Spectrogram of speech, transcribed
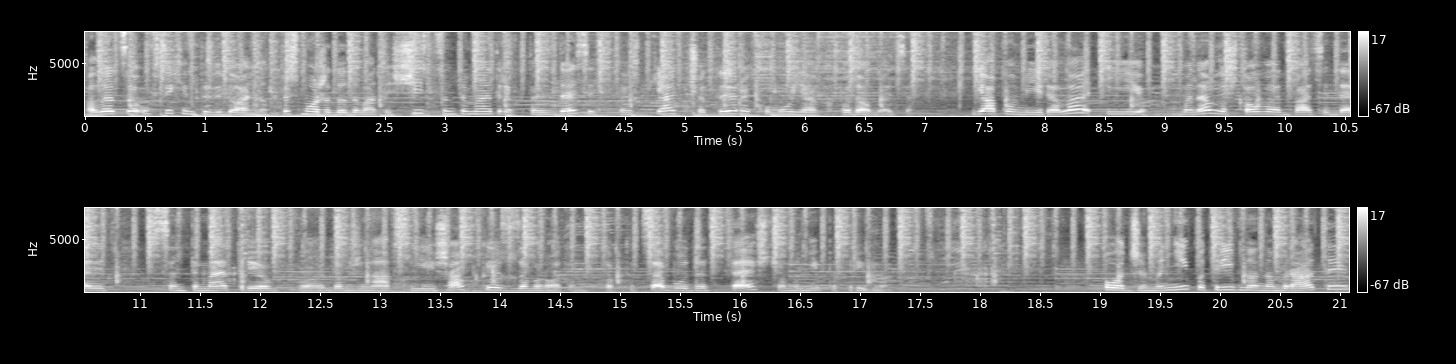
Але це у всіх індивідуально. Хтось може додавати 6 см, хтось 10, хтось 5, 4, кому як подобається. Я поміряла і мене влаштовує 29 сантиметрів е, довжина всієї шапки з заворотом. Тобто це буде те, що мені потрібно. Отже, мені потрібно набрати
